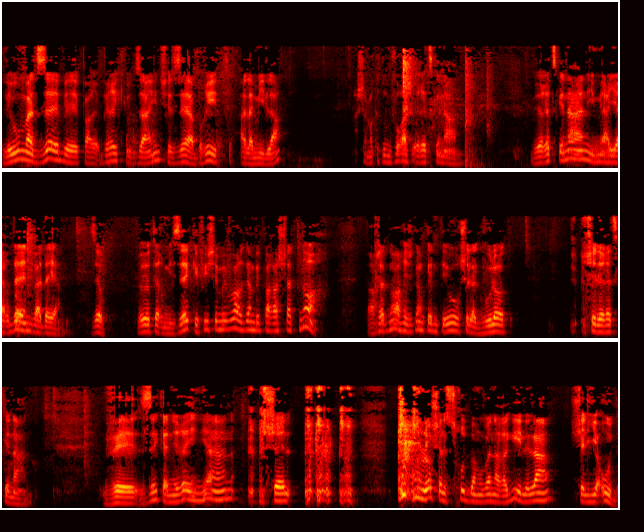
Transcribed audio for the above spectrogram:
לעומת זה, בפרק י"ז, שזה הברית על המילה, שם כתוב מפורש ארץ כנען. וארץ כנען היא מהירדן ועד הים. זהו, לא יותר מזה, כפי שמבואר גם בפרשת נוח. בפרשת נוח יש גם כן תיאור של הגבולות של ארץ כנען. וזה כנראה עניין של, לא של זכות במובן הרגיל, אלא של ייעוד.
